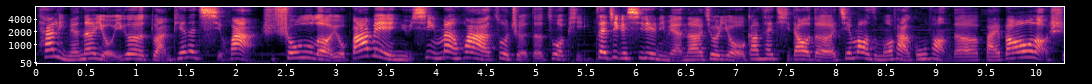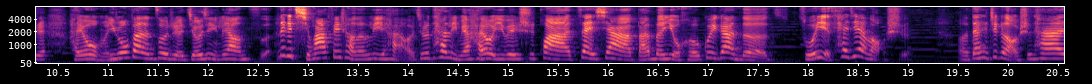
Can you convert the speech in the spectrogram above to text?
它里面呢有一个短篇的企划，是收录了有八位女性漫画作者的作品。在这个系列里面呢，就有刚才提到的《尖帽子魔法工坊》的白包老师，还有我们《迷宫饭》的作者酒井亮子。那个企划非常的厉害啊，就是它里面还有一位是画在下版本有何贵干的佐野菜见老师。呃，但是这个老师他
